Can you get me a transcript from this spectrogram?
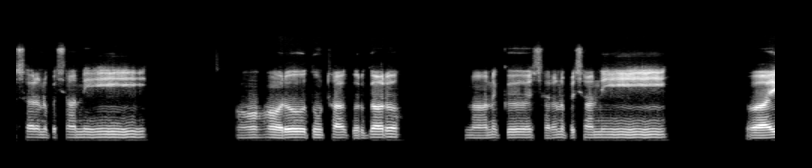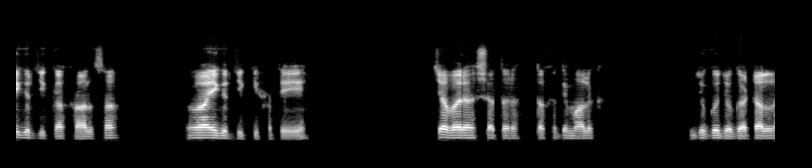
ਸ਼ਰਨ ਪਛਾਨੀ। ਹਉ ਹੋਰੋ ਤੂੰ ਠਾਕੁਰ ਗੌਰੋ, ਨਾਨਕ ਸ਼ਰਨ ਪਛਾਨੀ। ਵਾਹਿਗੁਰੂ ਜੀ ਕਾ ਖਾਲਸਾ, ਵਾਹਿਗੁਰੂ ਜੀ ਕੀ ਫਤਿਹ। ਚਵਰ ਸ਼ਤਰ ਤਖਤ ਦੇ ਮਾਲਕ ਜੁਗੋ ਜੋਗਾ ਟਲ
